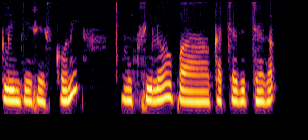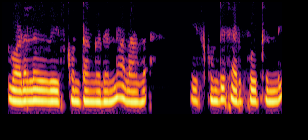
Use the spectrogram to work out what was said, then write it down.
క్లీన్ చేసేసుకొని మిక్సీలో కచ్చబిచ్చగా వడలు వేసుకుంటాం కదండి అలాగా వేసుకుంటే సరిపోతుంది.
